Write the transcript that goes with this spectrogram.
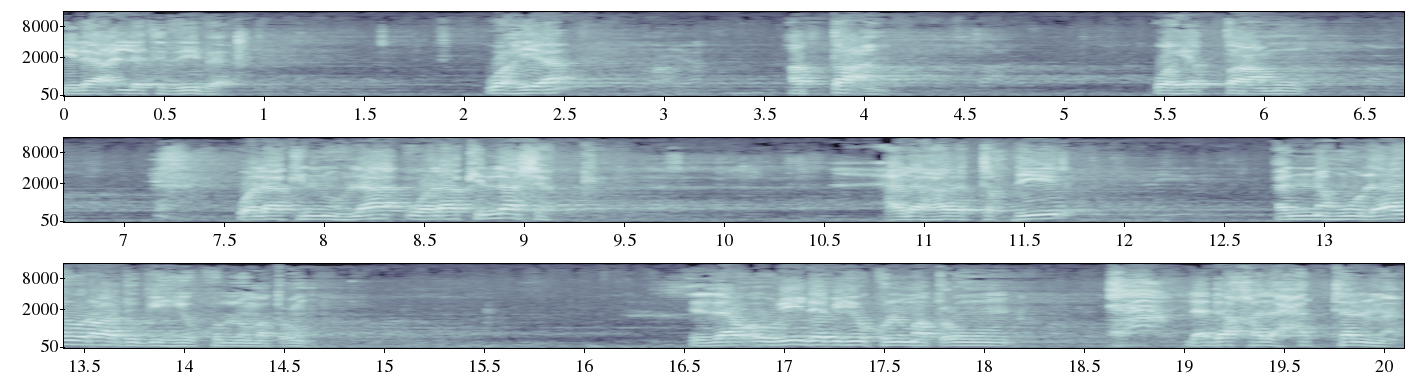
إلى علة الربا وهي الطعم وهي الطعم ولكنه لا ولكن لا شك على هذا التقدير أنه لا يراد به كل مطعوم. إذا أريد به كل مطعوم لدخل حتى الماء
